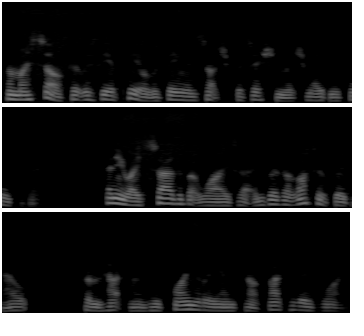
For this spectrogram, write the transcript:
for myself, it was the appeal of being in such a position which made me think of it. Anyway, sadder but wiser, and with a lot of good help from Hackman, he finally ends up back with his wife.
